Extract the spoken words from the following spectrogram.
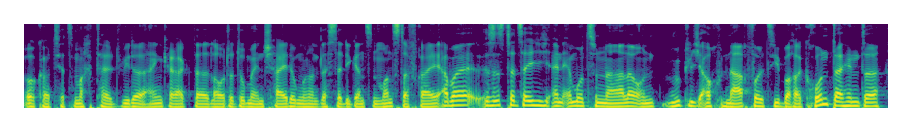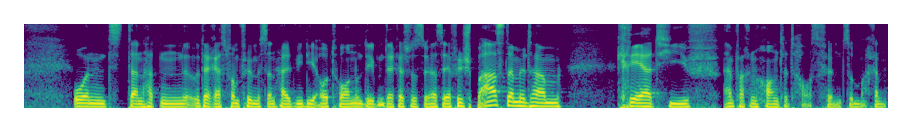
oh Gott, jetzt macht halt wieder ein Charakter lauter dumme Entscheidungen und lässt halt die ganzen Monster frei. Aber es ist tatsächlich ein emotionaler und wirklich auch nachvollziehbarer Grund dahinter. Und dann hatten, der Rest vom Film ist dann halt, wie die Autoren und eben der Regisseur sehr viel Spaß damit haben, kreativ einfach einen Haunted House Film zu machen.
